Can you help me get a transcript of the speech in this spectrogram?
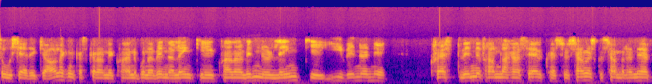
Þú sér ekki álækningaskráni hvað hann er búin að vinna lengi, hvað hann vinnur lengi í vinnunni, hvert vinnuframlag hans er, hversu samvinsku samar hann er.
